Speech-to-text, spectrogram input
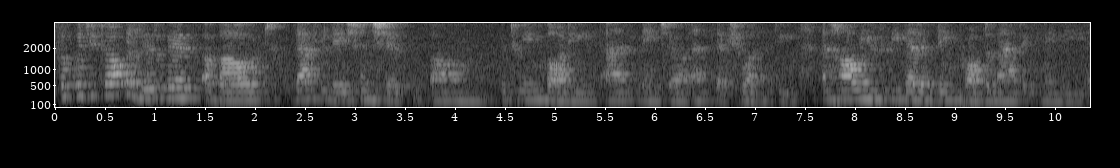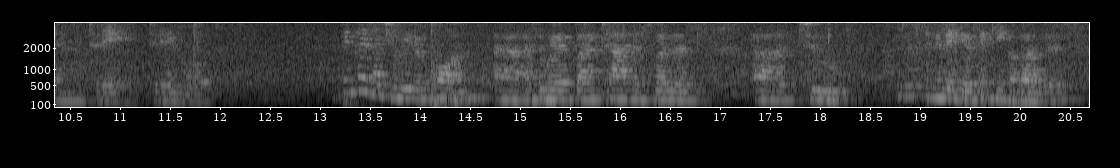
So could you talk a little bit about that relationship um, between body and nature and sexuality and how you see that as being problematic maybe in today, today's world? I think I'd like to read a poem uh, as a way of buying time as well as uh, to sort of stimulate your thinking about this.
